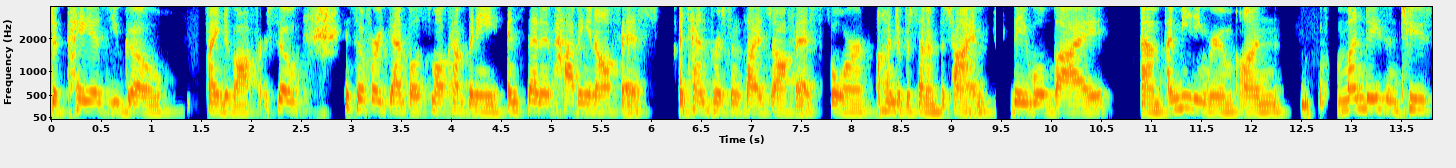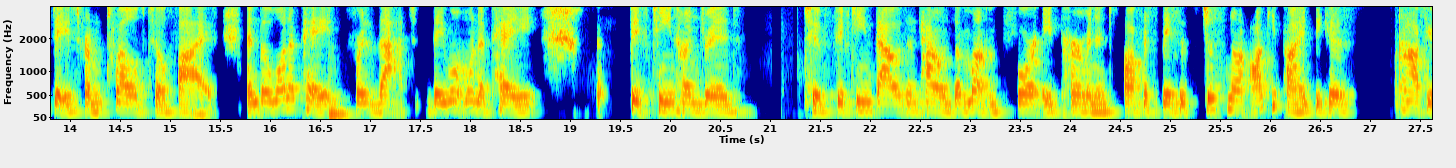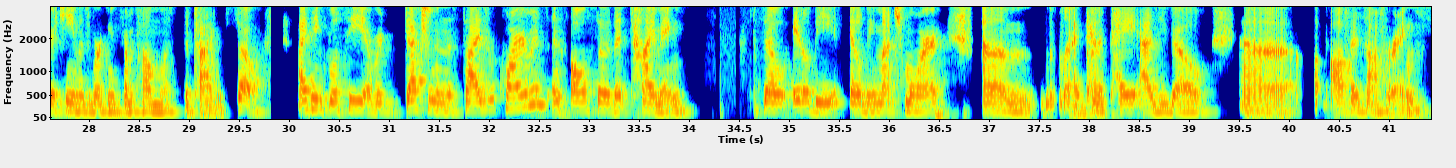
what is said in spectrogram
the pay as you go kind of offer. So, so for example, a small company, instead of having an office, a 10 person sized office for 100% of the time, they will buy um, a meeting room on Mondays and Tuesdays from 12 till 5. And they'll want to pay for that. They won't want to pay 1500 to 15,000 pounds a month for a permanent office space. that's just not occupied because half your team is working from home most of the time. So I think we'll see a reduction in the size requirements and also the timing. So it'll be it'll be much more um, kind of pay as you go uh, office offering.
